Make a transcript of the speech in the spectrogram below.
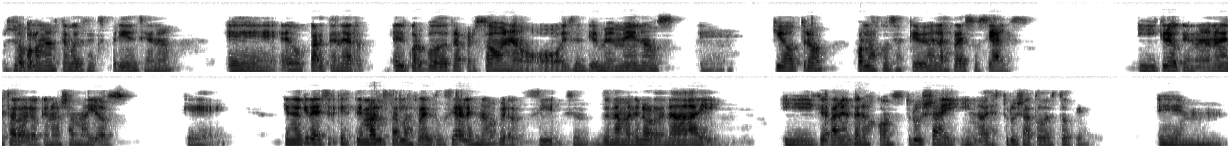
Yo por lo menos tengo esa experiencia, ¿no? Eh, el buscar tener el cuerpo de otra persona o, el sentirme menos eh, que otro por las cosas que veo en las redes sociales. Y creo que no, es algo a lo que nos llama Dios, que, que no quiere decir que esté mal usar las redes sociales, ¿no? Pero sí de una manera ordenada y, y que realmente nos construya y, y no destruya todo esto que, eh,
